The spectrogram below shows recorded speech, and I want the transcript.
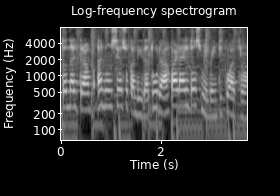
Donald Trump anuncia su candidatura para el 2024.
